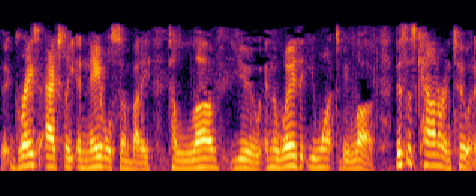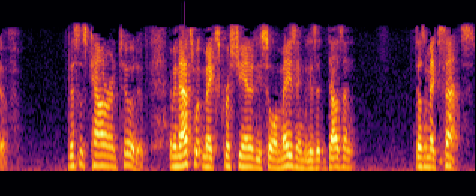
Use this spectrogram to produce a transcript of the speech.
That grace actually enables somebody to love you in the way that you want to be loved. This is counterintuitive. This is counterintuitive. I mean, that's what makes Christianity so amazing because it doesn't doesn't make sense.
